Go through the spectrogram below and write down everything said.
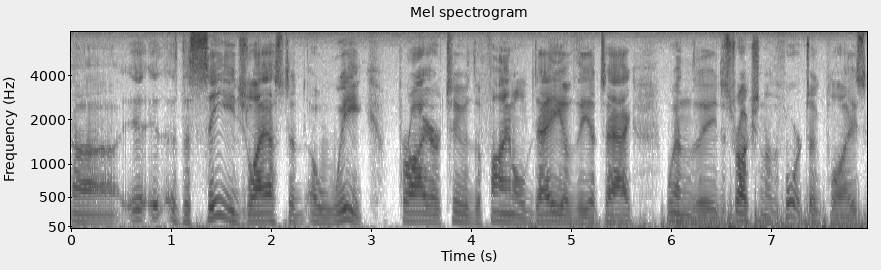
Uh, it, it, the siege lasted a week prior to the final day of the attack when the destruction of the fort took place.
